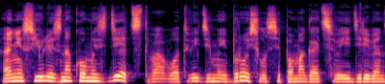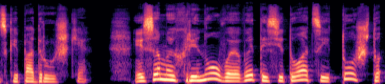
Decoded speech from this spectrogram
Они с Юлей знакомы с детства, вот, видимо, и бросился помогать своей деревенской подружке. И самое хреновое в этой ситуации то, что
